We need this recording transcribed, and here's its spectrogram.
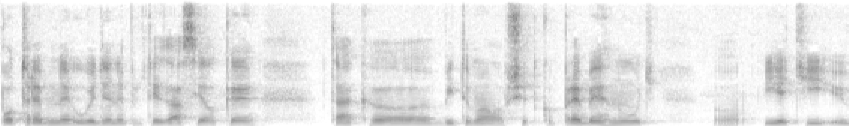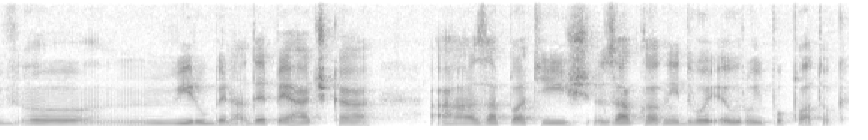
potrebné uvedené pri tej zasielke, tak e, by to malo všetko prebehnúť, e, je ti e, vyrúbená DPH a zaplatíš základný 2 eurový poplatok.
